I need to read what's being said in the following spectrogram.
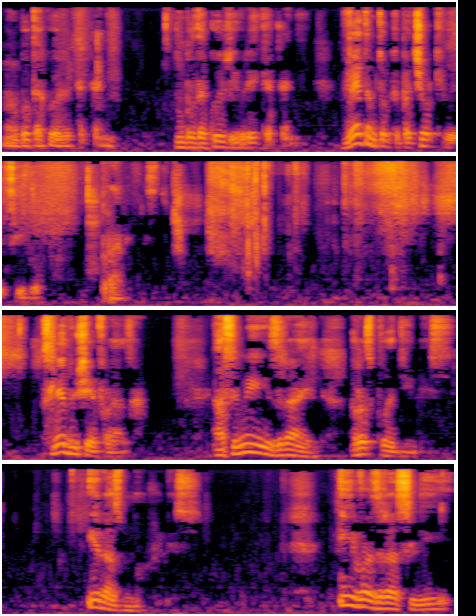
Он был такой же, как они. Он был такой же еврей, как они. В этом только подчеркивается его праведность. Следующая фраза. А сыны Израиля расплодились и размножились, и возросли,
